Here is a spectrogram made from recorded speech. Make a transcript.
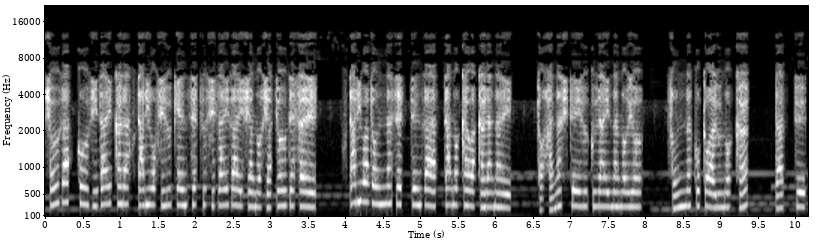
小学校時代から二人を知る建設資材会社の社長でさえ、二人はどんな接点があったのかわからない、と話しているくらいなのよ。そんなことあるのか？だって、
